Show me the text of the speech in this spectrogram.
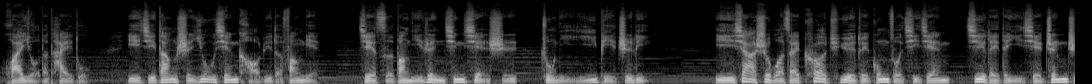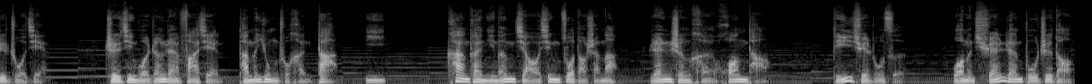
怀有的态度，以及当时优先考虑的方面，借此帮你认清现实，助你一臂之力。以下是我在 cruch 乐队工作期间积累的一些真知灼见，至今我仍然发现它们用处很大。一，看看你能侥幸做到什么。人生很荒唐，的确如此。我们全然不知道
